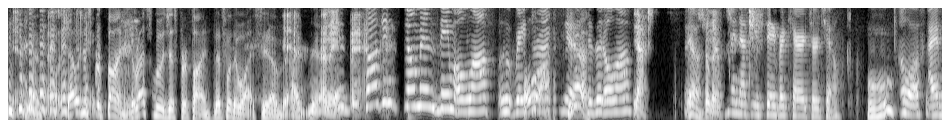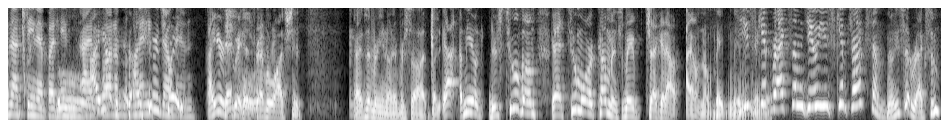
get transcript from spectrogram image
Yeah, Yeah, that was that was just for fun. The rest of it was just for fun. That's what it was. You know. Yeah, I- I mean, the talking snowman's name Olaf? Who Razor Olaf, X? yeah. Is it Olaf? yeah, Yeah. So man, my nephew's favorite character too. Mhm. Olaf. I have not seen it, but he's. Ooh. I've bought him I many hear it's great. snowmen. I hear it's great. I Deadpool just never watched it. I just never, you know, never saw it. But yeah, I mean, you know, there's two of them. I got two more coming, so maybe check it out. I don't know. Maybe, maybe you maybe skip not. Wrexham too? You skipped Wrexham. No, he said Wrexham.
